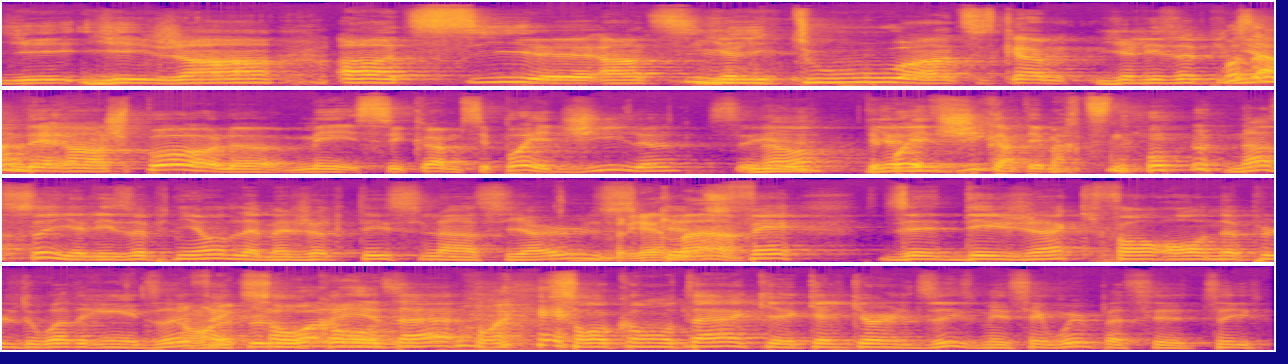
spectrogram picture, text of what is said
il est, il est genre anti, euh, anti Il y a les- MeToo, anti comme. Il y a les opinions. Moi, ça me dérange pas, là, mais c'est comme, c'est pas edgy, là. C'est- Non, T'es pas les- edgy quand t'es Martineau. Non, ça, il y a les opinions de la majorité silencieuse. Vraiment. Que tu fais des- des gens qui font on n'a plus le droit de rien dire. On fait qu'ils sont contents, ouais. sont contents que quelqu'un le dise. Mais c'est oui, parce que tu sais,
